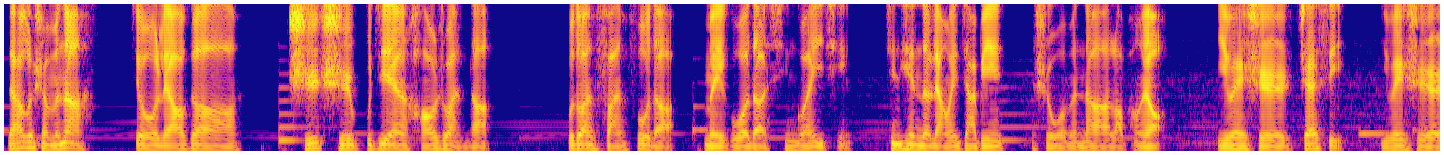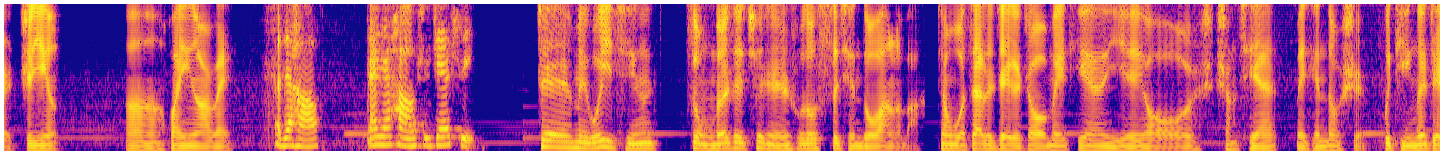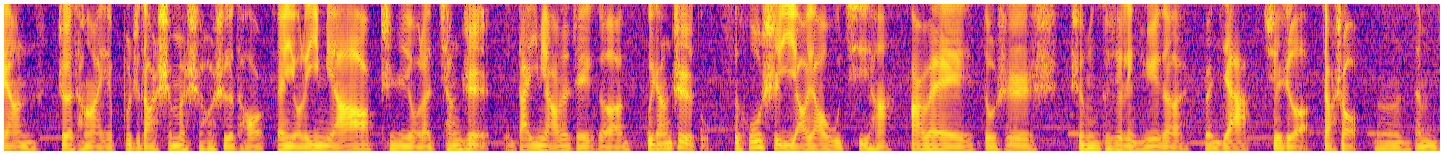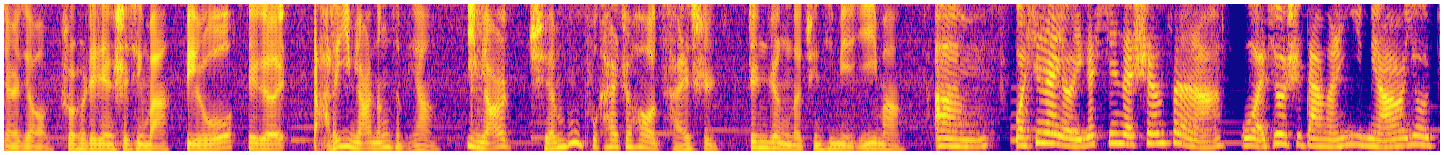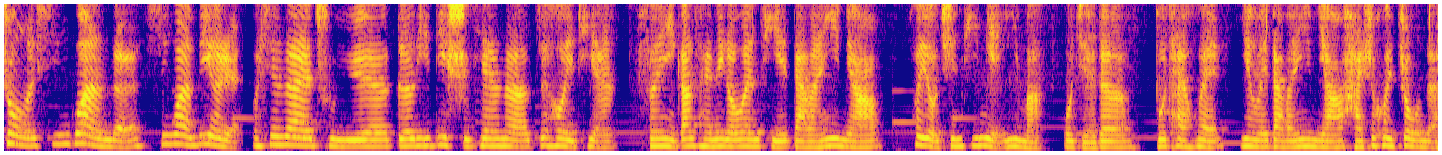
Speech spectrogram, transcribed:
聊个什么呢？就聊个迟迟不见好转的、不断反复的美国的新冠疫情。今天的两位嘉宾是我们的老朋友，一位是 Jessie，一位是智英。嗯，欢迎二位。大家好，大家好，我是 Jessie。这美国疫情。总的这确诊人数都四千多万了吧？像我在的这个州，每天也有上千，每天都是不停的这样折腾啊，也不知道什么时候是个头。像有了疫苗，甚至有了强制打疫苗的这个规章制度，似乎是遥遥无期哈。二位都是生命科学领域的专家、学者、教授，嗯，咱们今儿就说说这件事情吧。比如这个打了疫苗能怎么样？疫苗全部铺开之后才是。真正的群体免疫吗？嗯，我现在有一个新的身份啊，我就是打完疫苗又中了新冠的新冠病人。我现在处于隔离第十天的最后一天，所以你刚才那个问题，打完疫苗会有群体免疫吗？我觉得不太会，因为打完疫苗还是会中的。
